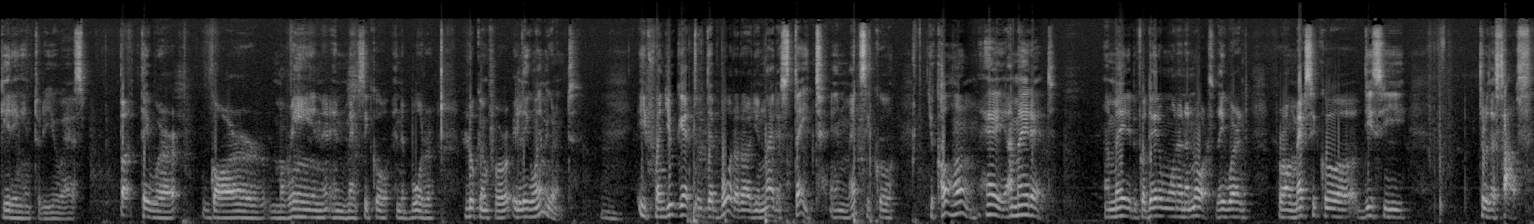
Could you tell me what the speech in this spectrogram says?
getting into the U.S. But they were guard, marine in Mexico and the border looking for illegal immigrant. Mm. If when you get to the border of the United States and Mexico, you call home, hey, I made it. I made it because they don't want in the north. They were from Mexico, DC, through the south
